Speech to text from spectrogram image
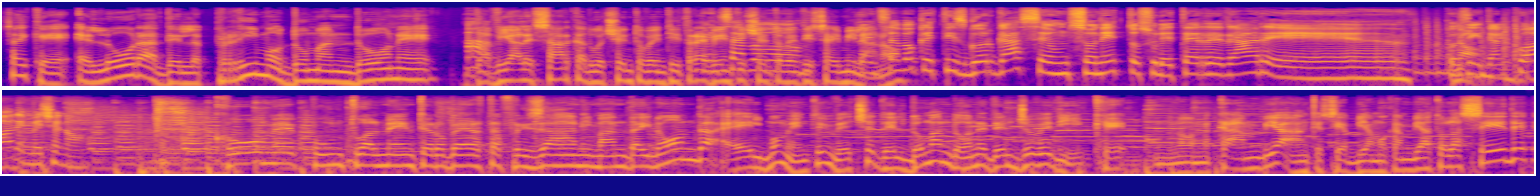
sai che è l'ora del primo domandone Ah, da Viale Sarca 223 pensavo, 20 126 Milano. Pensavo che ti sgorgasse un sonetto sulle terre rare eh, così no. dal cuore, invece no. Come puntualmente Roberta Frisani manda in onda, è il momento invece del domandone del giovedì che non cambia, anche se abbiamo cambiato la sede.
